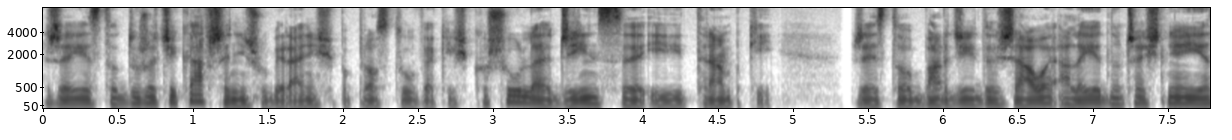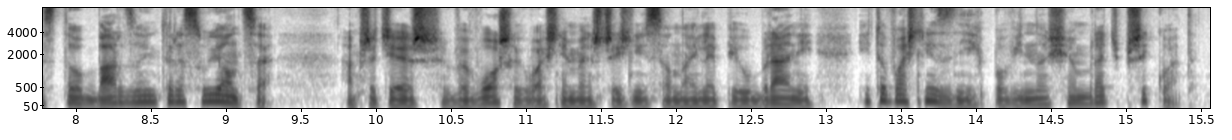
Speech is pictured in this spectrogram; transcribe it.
że jest to dużo ciekawsze niż ubieranie się po prostu w jakieś koszule, dżinsy i trampki, że jest to bardziej dojrzałe, ale jednocześnie jest to bardzo interesujące. A przecież we Włoszech właśnie mężczyźni są najlepiej ubrani i to właśnie z nich powinno się brać przykład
